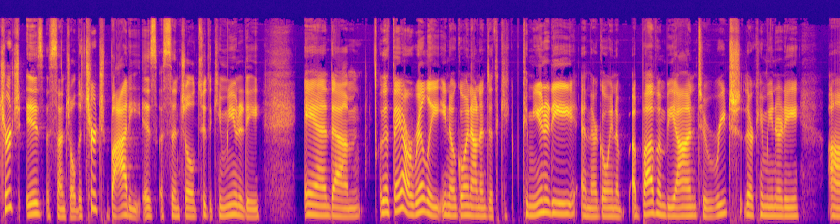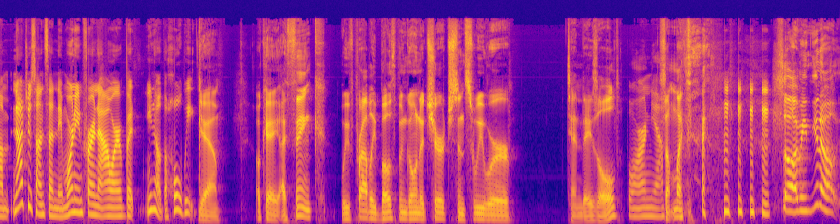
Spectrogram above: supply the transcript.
church is essential. The church body is essential to the community. And, um, that they are really, you know, going out into the community and they're going ab- above and beyond to reach their community, um, not just on Sunday morning for an hour, but, you know, the whole week. Yeah. Okay. I think we've probably both been going to church since we were 10 days old, Born, yeah. something like that. so, I mean, you know,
